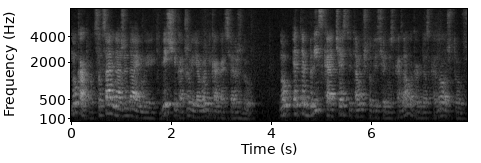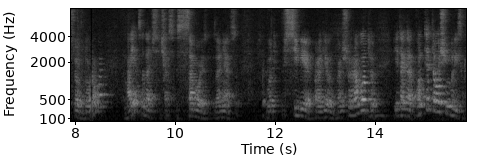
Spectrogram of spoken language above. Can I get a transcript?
ну как вот, социально ожидаемые вещи, которые я вроде как от себя жду. Ну, это близко отчасти тому, что ты сегодня сказала, когда сказала, что все здорово. Моя задача сейчас с собой заняться, вот в себе проделать большую работу и так далее. Вот это очень близко.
